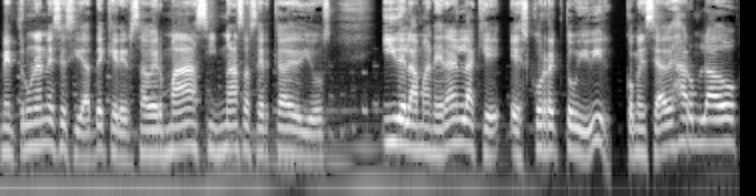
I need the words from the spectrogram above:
me entró una necesidad de querer saber más y más acerca de Dios y de la manera en la que es correcto vivir. Comencé a dejar a un lado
